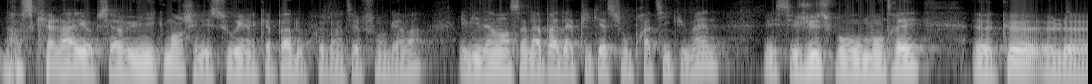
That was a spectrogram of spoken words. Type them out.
dans ce cas-là, est observé uniquement chez les souris incapables de produire l'interféron gamma. Évidemment, ça n'a pas d'application pratique humaine, mais c'est juste pour vous montrer que le,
